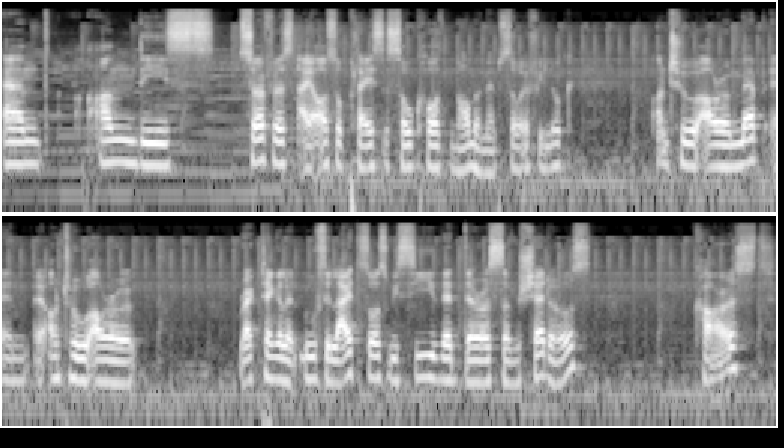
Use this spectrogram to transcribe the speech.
and on this surface I also placed a so-called normal map so if we look onto our map and uh, onto our rectangle and move the light source we see that there are some shadows cast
